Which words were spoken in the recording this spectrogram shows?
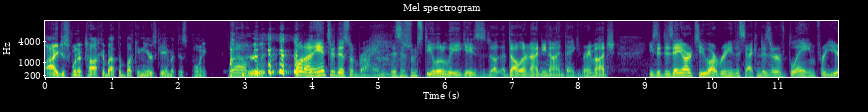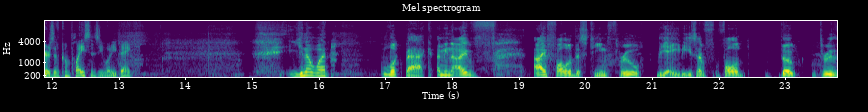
I just want to talk about the Buccaneers game at this point. Well, Really. hold on. Answer this one, Brian. This is from Steeler League. He's a dollar ninety nine. Thank you very much. He said, "Does AR two Art Rooney the second deserve blame for years of complacency? What do you think?" you know what? Look back. I mean, I've I followed this team through the 80s. I've followed the through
